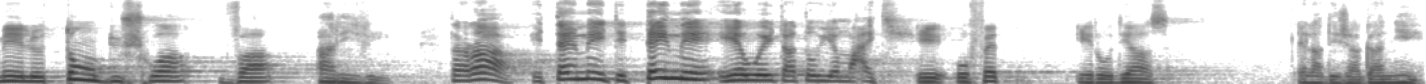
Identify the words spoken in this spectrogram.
Mais le temps du choix va arriver. Et au fait, Hérodias, elle a déjà gagné.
